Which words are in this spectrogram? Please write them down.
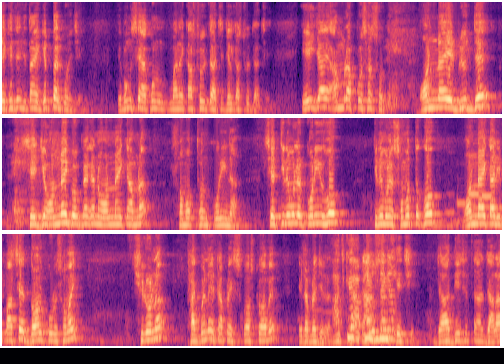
দেখেছেন যে তাকে গ্রেপ্তার করেছে। এবং সে এখন মানে কাস্টডিতে আছে, জেল কাস্টডিতে আছে। এই যায় আমরা প্রশাসন। অন্যায়ের বিরুদ্ধে সে যে অন্যায় করুক না কেন অন্যায়কে আমরা সমর্থন করি না। সে তৃণমূলের কর্মী হোক তৃণমূলের সমর্থক হোক অন্যায়কারী পাশে দল কোনো সময় ছিল না থাকবে না এটা আপনার স্পষ্ট হবে এটা আপনার জেনে আজকে দিয়েছে যারা দিয়েছে তা যারা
